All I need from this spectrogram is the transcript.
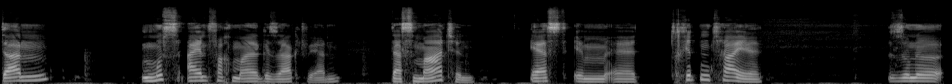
Dann muss einfach mal gesagt werden, dass Martin erst im äh, dritten Teil so eine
